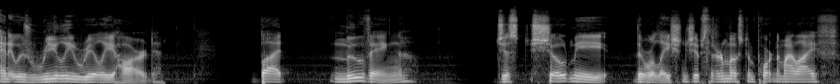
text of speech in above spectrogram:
And it was really, really hard. But moving just showed me the relationships that are most important in my life,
